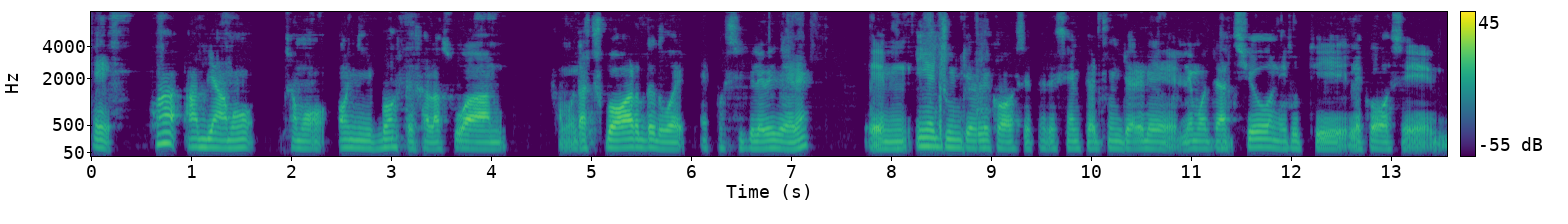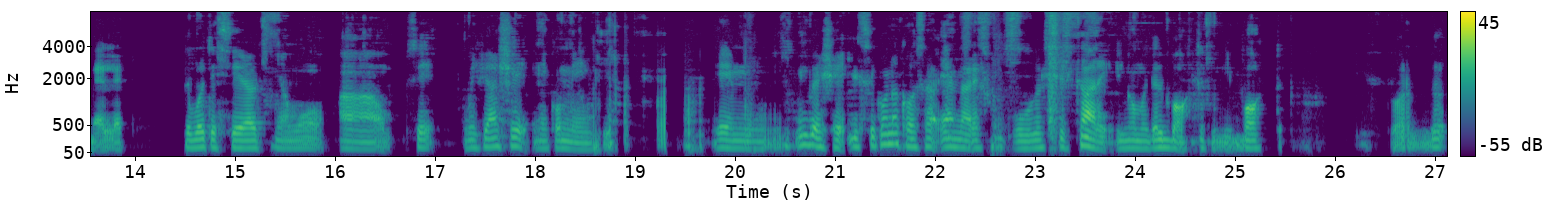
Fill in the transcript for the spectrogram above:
e qua abbiamo diciamo ogni bot ha la sua diciamo, dashboard dove è possibile vedere ehm, e aggiungere le cose, per esempio aggiungere le, le moderazioni, tutte le cose belle. Se volete se aggiungiamo a se vi piace nei commenti. Ehm, invece il seconda cosa è andare su Google, cercare il nome del bot, quindi bot Discord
